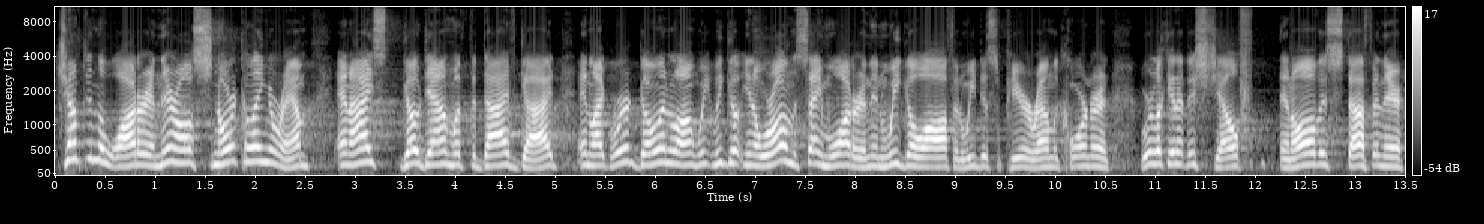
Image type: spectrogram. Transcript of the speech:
jumped in the water, and they're all snorkeling around. And I go down with the dive guide, and like we're going along, we, we go, you know, we're all in the same water, and then we go off and we disappear around the corner, and we're looking at this shelf and all this stuff in there,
